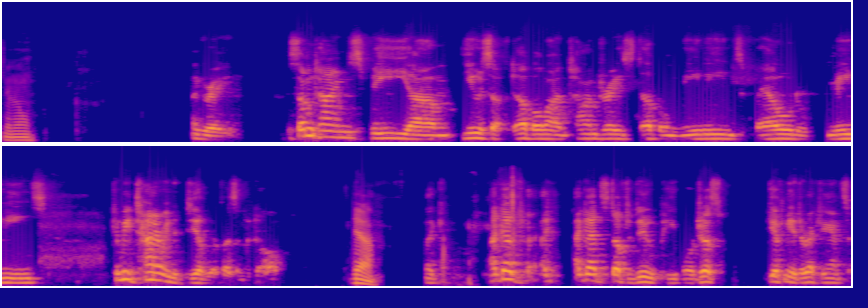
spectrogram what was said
You know. Agree. Sometimes the um, use of double entendres, double meanings, veiled meanings can be tiring to deal with as an adult. Yeah. Like, I got I, I got stuff to do, people. Just give me a direct answer.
